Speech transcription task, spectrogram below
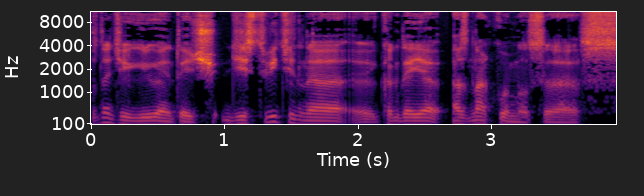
Знаете, Григорий Анатольевич, действительно, э, когда я ознакомился с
